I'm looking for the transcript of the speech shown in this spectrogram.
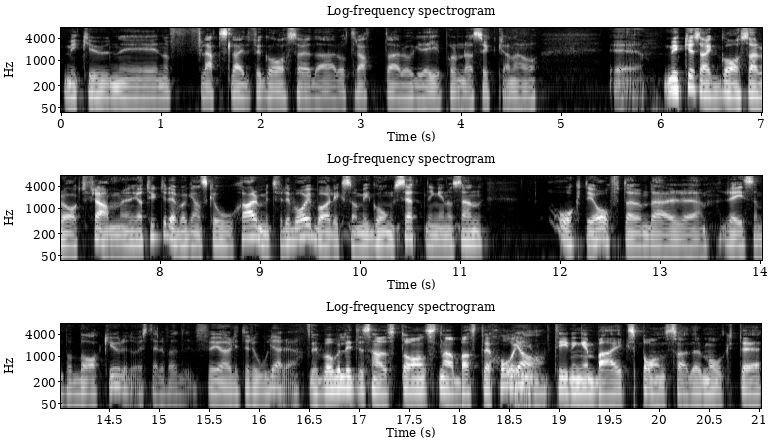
Mikuni, någon flatslide förgasare där och trattar och grejer på de där cyklarna. Och, eh, mycket så här gasa rakt fram, men jag tyckte det var ganska ocharmigt för det var ju bara liksom igångsättningen och sen åkte jag ofta de där eh, racen på bakhjulet då istället för att, för att göra det lite roligare. Det var väl lite så här stans snabbaste hoj. Ja. Tidningen Bike sponsrade. De åkte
